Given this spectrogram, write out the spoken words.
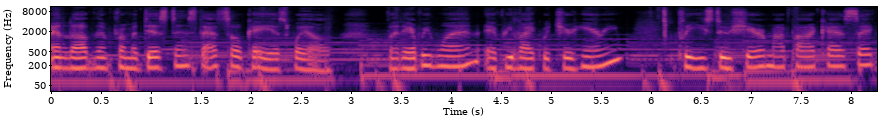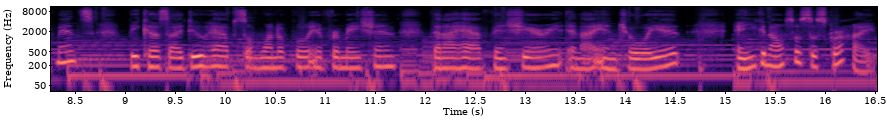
and love them from a distance. That's okay as well. But everyone, if you like what you're hearing, please do share my podcast segments because I do have some wonderful information that I have been sharing and I enjoy it. And you can also subscribe.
